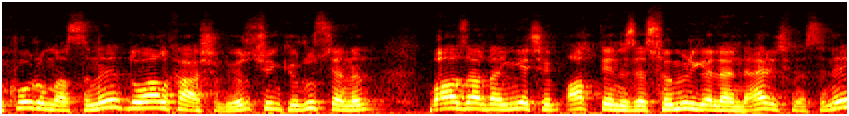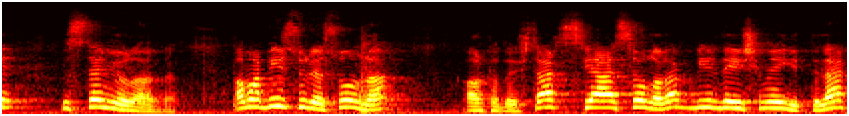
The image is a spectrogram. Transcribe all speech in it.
korumasını doğal karşılıyoruz. Çünkü Rusya'nın Boğazlardan geçip Akdeniz'e sömürgelerine erişmesini istemiyorlardı. Ama bir süre sonra arkadaşlar siyasi olarak bir değişime gittiler.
